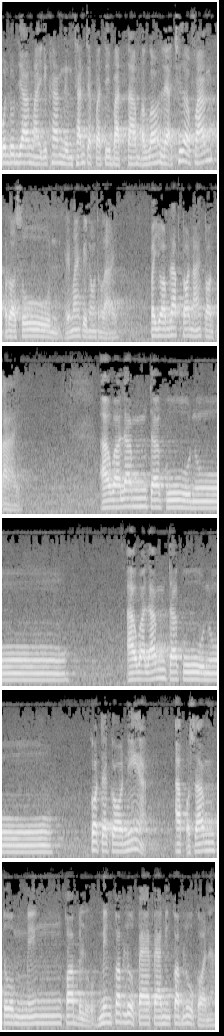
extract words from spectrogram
บนดุนยาใหม่อีกครั้งหนึ่ง ฉันจะปฏิบัติตามอัลลอฮ์และเชื่อฟังรอซูล เห็นไหมพี่น้องทั้งหลาย ไปยอมรับตอนไหนตอนตาย อาวลัมตะกูนู อาวลัมตะกูนู ก็แต่ก่อนเนี้ยอักซัมตุมมิงกอบลูมิงกอบลูแปลแปลมิงกอบลูก่อนนะ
